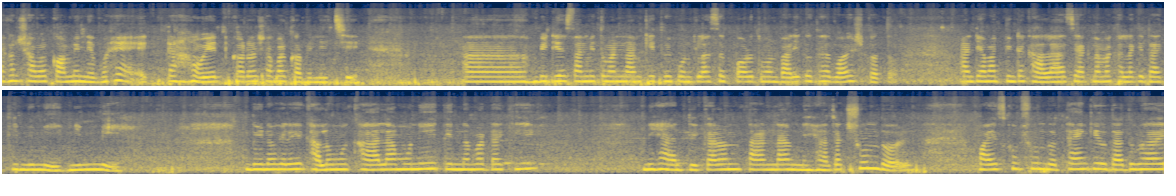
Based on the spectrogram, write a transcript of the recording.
এখন সবার কমে নেব হ্যাঁ? একটা ওয়েট করো, সবার কমে নিচ্ছি। বিটিএস আনমি তোমার নাম কি? তুমি কোন ক্লাসে পড়ো? তোমার বাড়ি কোথায়? বয়স কত? আন্টি আমার তিনটা খালা আছে। এক নম্বর খালাকে ডাকি মিমি, মিম্মি। দুই নম্বর ডাকি খালু খালামুনি। তিন নম্বর ডাকি নিহা আন্টি কারণ তার নাম নেহা। যাক, সুন্দর। ভয়েস খুব সুন্দর। থ্যাংক ইউ দাদু ভাই।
